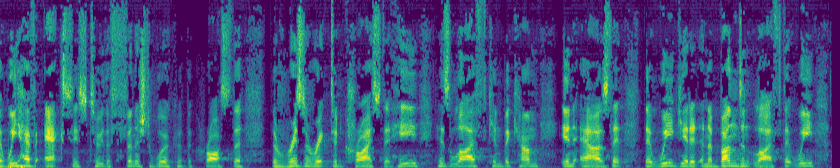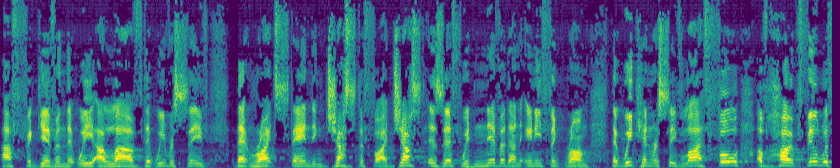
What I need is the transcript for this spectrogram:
that we have access to the finished work of the cross, the, the resurrected Christ, that He, His life can become in ours, that, that we get it an abundant life, that we are forgiven, that we are loved, that we receive that right standing, justified, just as if we'd never done anything wrong, that we can receive life full of hope, filled with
